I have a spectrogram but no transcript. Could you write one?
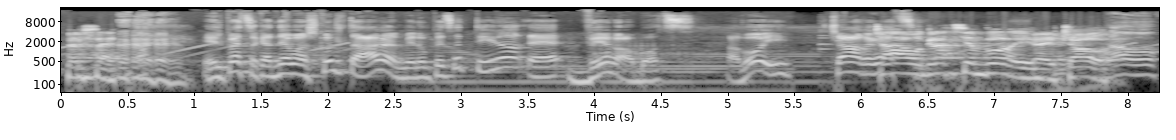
Perfetto. e il pezzo che andiamo ad ascoltare, almeno un pezzettino, è The Robots. A voi? Ciao ragazzi. Ciao, grazie a voi. Eh, ciao. Ciao.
